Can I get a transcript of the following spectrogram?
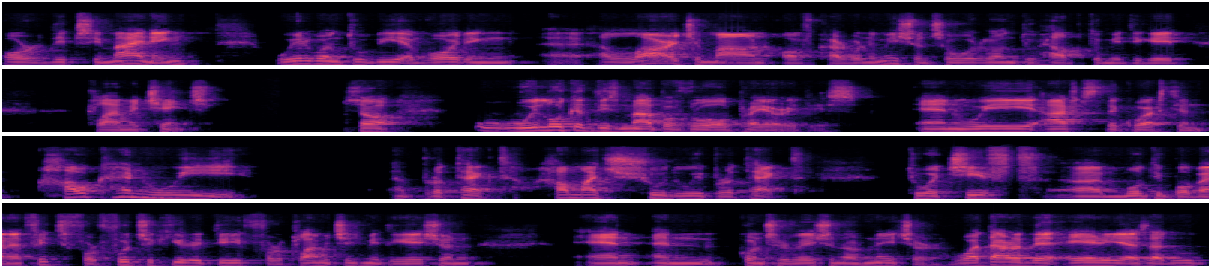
or deep sea mining, we're going to be avoiding a, a large amount of carbon emissions. So we're going to help to mitigate climate change. So we look at this map of global priorities and we ask the question how can we uh, protect, how much should we protect to achieve uh, multiple benefits for food security, for climate change mitigation, and, and conservation of nature? What are the areas that would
